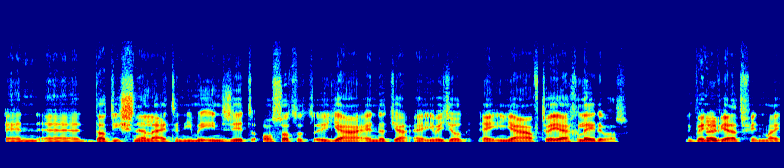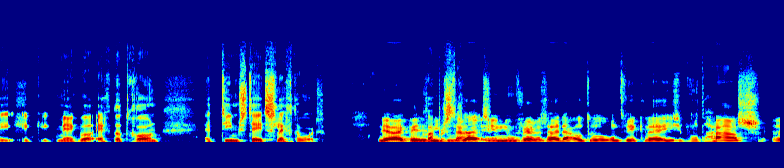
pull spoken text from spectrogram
En uh, dat die snelheid er niet meer in zit als dat het een jaar en dat jaar, uh, weet je wel, een jaar of twee jaar geleden was. Ik weet niet of jij dat vindt, maar ik, ik merk wel echt dat gewoon het team steeds slechter wordt. Ja, ik weet het niet hoe zij, in hoeverre zij de auto ontwikkelen. Je ziet bijvoorbeeld Haas, uh,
